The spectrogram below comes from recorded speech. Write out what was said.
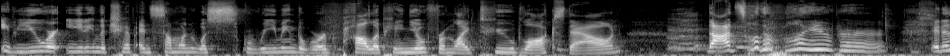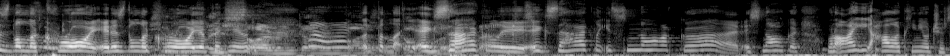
if you were eating the chip and someone was screaming the word jalapeno from like two blocks down. That's what the flavor. It is the Lacroix. It is the Lacroix of potato. Go But like exactly, exactly. It's not good. It's not good. When I eat jalapeno chips,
